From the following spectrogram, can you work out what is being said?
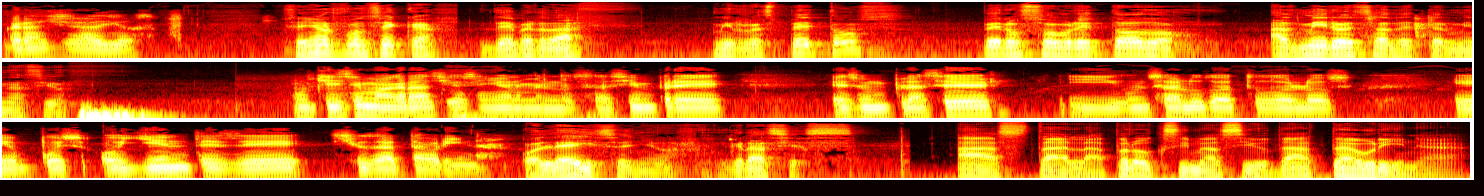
gracias a Dios. Señor Fonseca, de verdad, mis respetos, pero sobre todo admiro esa determinación. Muchísimas gracias, señor Mendoza. Siempre es un placer y un saludo a todos los eh, pues oyentes de Ciudad Taurina. Oley, señor. Gracias. Hasta la próxima Ciudad Taurina.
